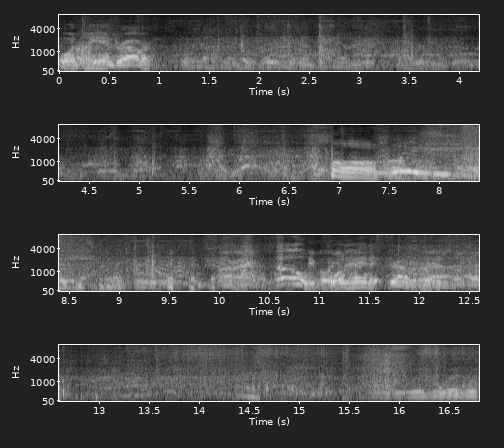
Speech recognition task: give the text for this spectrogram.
110, driver. Oh. All right. Oh, one minute, driver. Yeah. Wiggle, wiggle,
